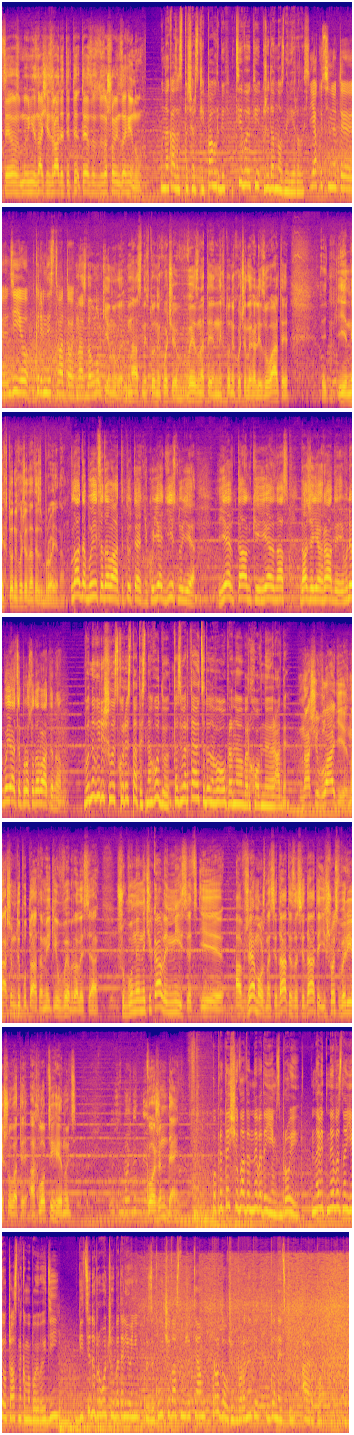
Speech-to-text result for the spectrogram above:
це мені значить зрадити те, те, за що він загинув. У наказах з Печерських пагорбів ці вояки вже давно зневірились. Як оцінюєте дію керівництва АТО? Нас давно кинули. Нас ніхто не хоче визнати, ніхто не хоче легалізувати і ніхто не хоче дати зброї нам. Влада боїться давати ту техніку. Є, дійсно є. Є танки, є у нас, навіть є гради. І вони бояться просто давати нам. Вони вирішили скористатись нагодою та звертаються до новообраної Верховної Ради. Нашій владі, нашим депутатам, які вибралися, щоб вони не чекали місяць, і, а вже можна сідати, засідати і щось вирішувати. А хлопці гинуть кожен день. Попри те, що влада не видає їм зброї, навіть не визнає учасниками бойових дій, бійці добровольчих батальйонів, ризикуючи власним життям, продовжують боронити Донецький аеропорт.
